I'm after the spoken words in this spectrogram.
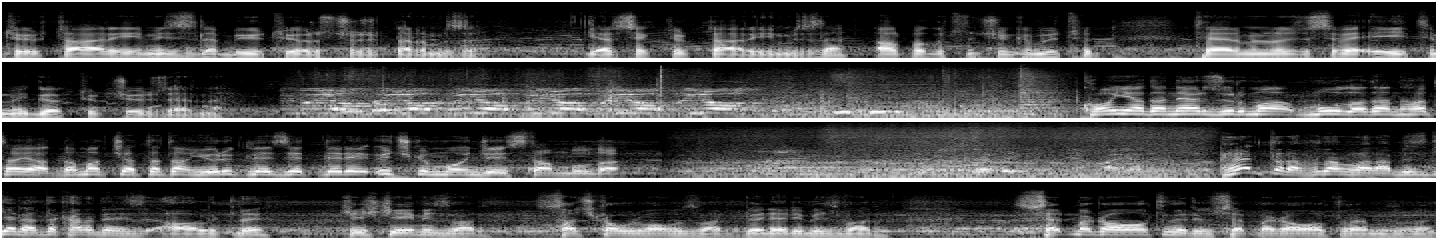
Türk tarihimizle büyütüyoruz çocuklarımızı. Gerçek Türk tarihimizle. Alpagut'un çünkü bütün terminolojisi ve eğitimi Göktürkçe üzerine. Konya'dan Erzurum'a, Muğla'dan Hatay'a damak çatlatan yörük lezzetleri 3 gün boyunca İstanbul'da. Her tarafından var abi. Biz genelde Karadeniz ağırlıklı. Keşkeğimiz var, saç kavurmamız var, dönerimiz var. Serpme kahvaltı veriyoruz, serpme kahvaltılarımız var.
